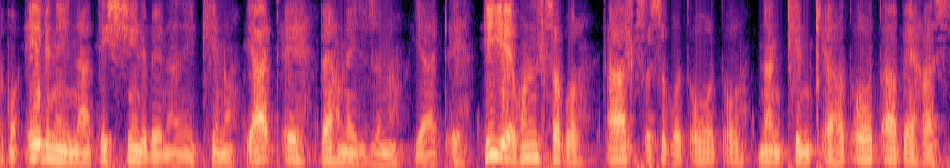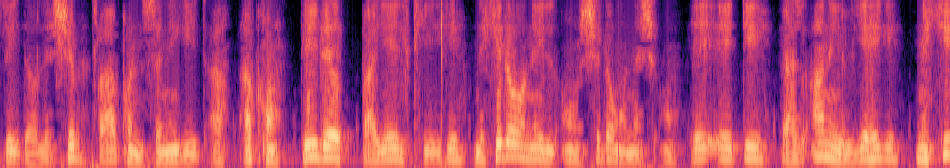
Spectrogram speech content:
أكون إبني نا تشين بينا نتينو يات إيه بهنا يلزنو يات إيه ديه هنل e die hunlsago алцсгот от о нан тин кэхот от а бэхасти доле шиб а кон санигит а акон Dide ba yel tigi nihiro nil on shido nesh on e eti as anil yegi nihi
